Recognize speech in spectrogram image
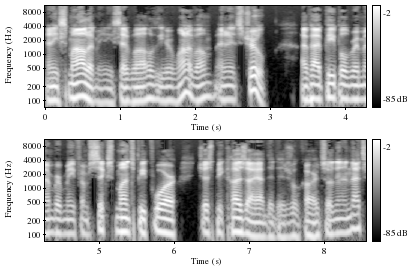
And he smiled at me and he said, "Well, you're one of them, and it's true." I've had people remember me from six months before just because I had the digital card. So and that's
